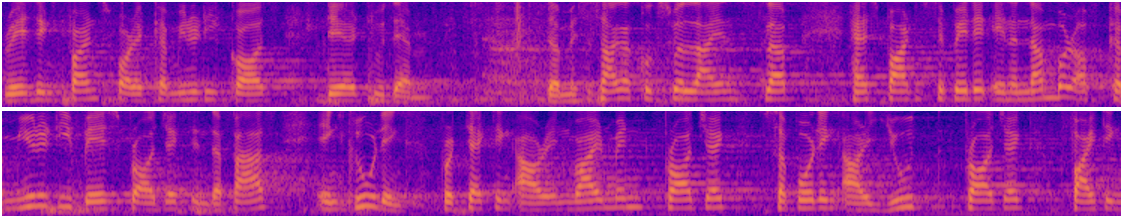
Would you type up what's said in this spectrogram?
raising funds for a community cause dear to them. The Mississauga Cooksville Lions Club has participated in a number of community-based projects in the past, including protecting our environment project, supporting our youth project, fighting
